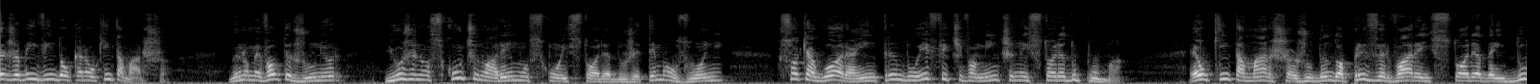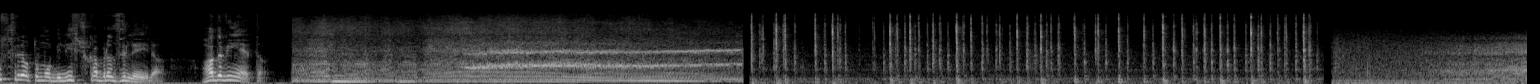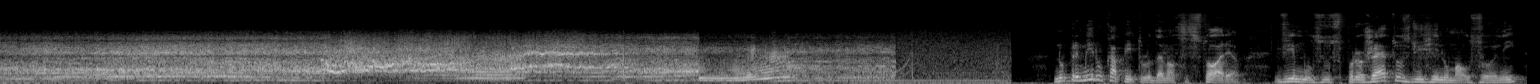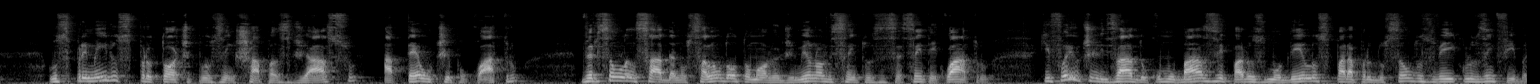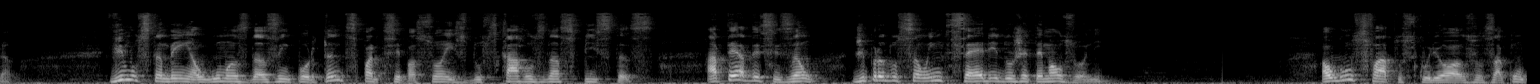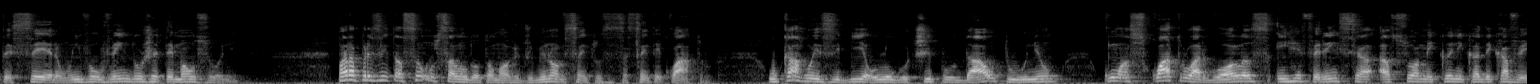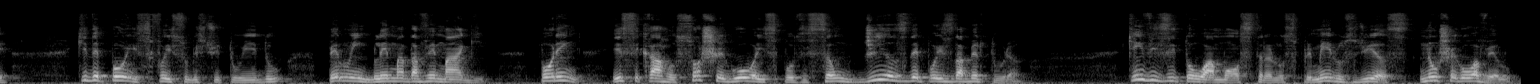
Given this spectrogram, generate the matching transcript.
Seja bem-vindo ao canal Quinta Marcha. Meu nome é Walter Júnior e hoje nós continuaremos com a história do GT Malzone, só que agora entrando efetivamente na história do Puma. É o Quinta Marcha ajudando a preservar a história da indústria automobilística brasileira. Roda a vinheta. No primeiro capítulo da nossa história, vimos os projetos de Rino Malzoni, os primeiros protótipos em chapas de aço até o tipo 4, versão lançada no Salão do Automóvel de 1964, que foi utilizado como base para os modelos para a produção dos veículos em fibra. Vimos também algumas das importantes participações dos carros nas pistas, até a decisão de produção em série do GT Malzone. Alguns fatos curiosos aconteceram envolvendo o GT Malzone. Para apresentação no Salão do Automóvel de 1964, o carro exibia o logotipo da Auto Union com as quatro argolas em referência à sua mecânica DKV, que depois foi substituído pelo emblema da VMAG, porém esse carro só chegou à exposição dias depois da abertura. Quem visitou a mostra nos primeiros dias não chegou a vê-lo.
